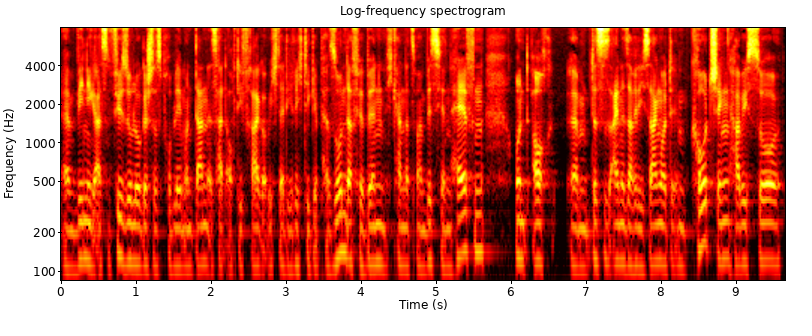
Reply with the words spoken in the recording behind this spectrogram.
äh, weniger als ein physiologisches Problem. Und dann ist halt auch die Frage, ob ich da die richtige Person dafür bin. Ich kann da zwar ein bisschen helfen. Und auch, ähm, das ist eine Sache, die ich sagen wollte, im Coaching habe ich so,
